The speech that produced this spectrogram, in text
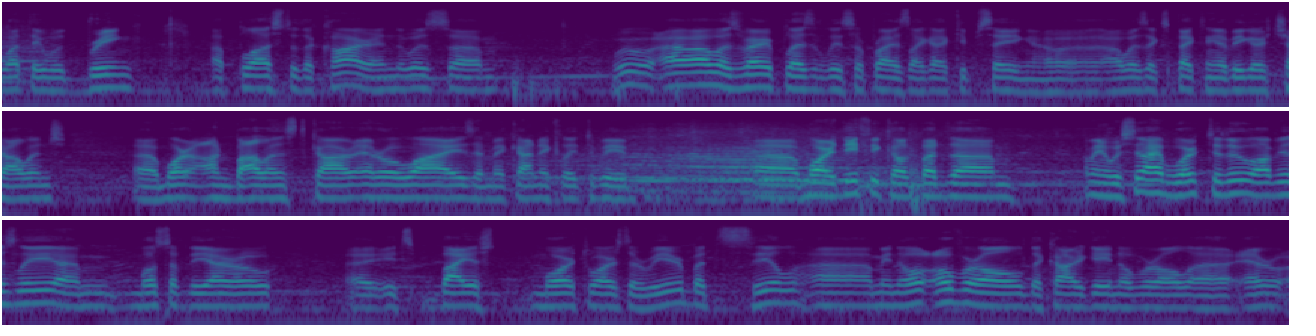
what they would bring a plus to the car, and it was. Um, we were, I, I was very pleasantly surprised, like I keep saying. I was expecting a bigger challenge uh, more unbalanced car aero-wise and mechanically to be uh, more difficult. But um, I mean, we still have work to do. Obviously, um, most of the aero uh, it's biased more towards the rear, but still, uh, I mean, overall the car gained overall uh, aero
